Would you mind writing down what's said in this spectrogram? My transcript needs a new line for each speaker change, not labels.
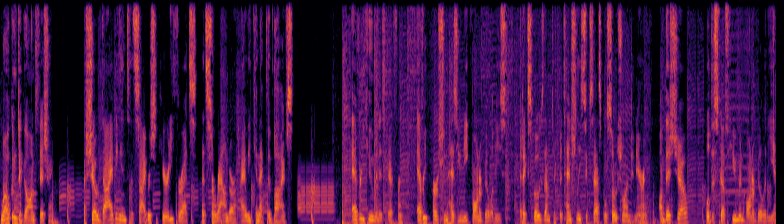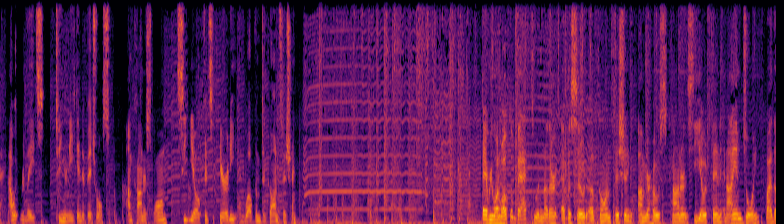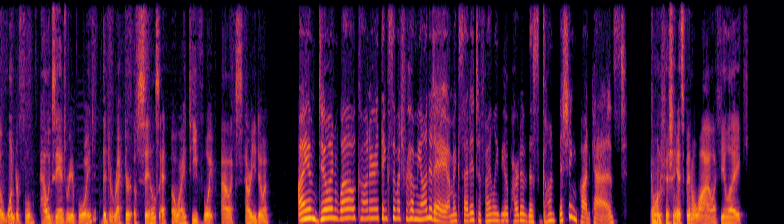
Welcome to Gone Phishing, a show diving into the cybersecurity threats that surround our highly connected lives. Every human is different. Every person has unique vulnerabilities that expose them to potentially successful social engineering. On this show, we'll discuss human vulnerability and how it relates to unique individuals. I'm Connor Swalm, CEO of Phin Security, and welcome to Gone Phishing. Hey everyone, welcome back to another episode of Gone Phishing. I'm your host, Connor, CEO at Phin, and I am joined by the wonderful Alexandria Boyd, the Director of Sales at OIT VoIP. Alex, how are you doing?
I am doing well, Connor. Thanks so much for having me on today. I'm excited to finally be a part of this Gone Phishing podcast.
Gone Phishing. It's been a while. I feel like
